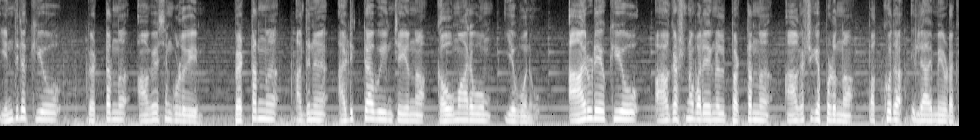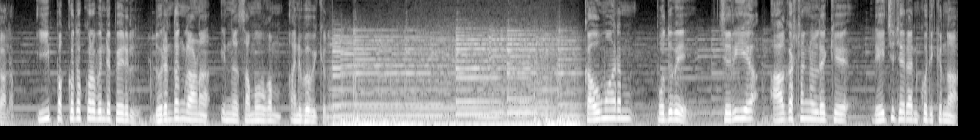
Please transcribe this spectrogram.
എന്തിലൊക്കെയോ പെട്ടെന്ന് ആവേശം കൊള്ളുകയും പെട്ടെന്ന് അതിന് അഡിക്റ്റാവുകയും ചെയ്യുന്ന കൗമാരവും യൗവനവും. ആരുടെയൊക്കെയോ ആകർഷണ വലയങ്ങളിൽ പെട്ടെന്ന് ആകർഷിക്കപ്പെടുന്ന പക്വത ഇല്ലായ്മയുടെ കാലം. ഈ പക്വതക്കുറവിന്റെ പേരിൽ ദുരന്തങ്ങളാണ് ഇന്ന് സമൂഹം അനുഭവിക്കുന്നത്. കൗമാരം പൊതുവെ ചെറിയ ആകർഷണങ്ങളിലേക്ക് ലയിച്ചു ചേരാൻ കൊതിക്കുന്ന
